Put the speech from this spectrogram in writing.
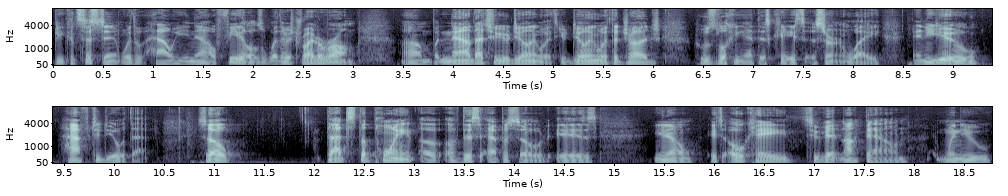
be consistent with how he now feels, whether it's right or wrong. Um, but now that's who you're dealing with. You're dealing with a judge who's looking at this case a certain way, and you have to deal with that. So that's the point of, of this episode is, you know, it's okay to get knocked down when you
